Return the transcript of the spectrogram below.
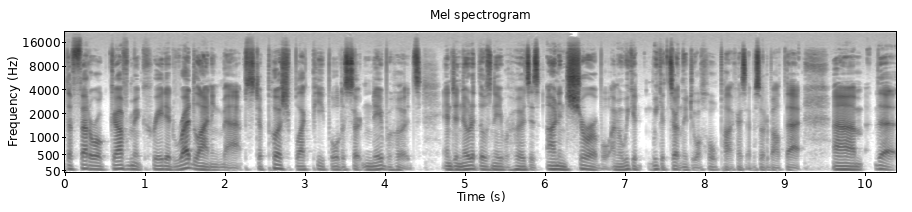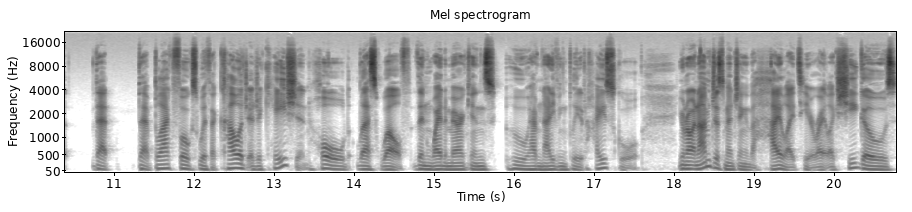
the federal government created redlining maps to push black people to certain neighborhoods and denote that those neighborhoods as uninsurable. I mean, we could we could certainly do a whole podcast episode about that. Um, the that that black folks with a college education hold less wealth than white Americans who have not even completed high school. You know, and I'm just mentioning the highlights here, right? Like she goes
